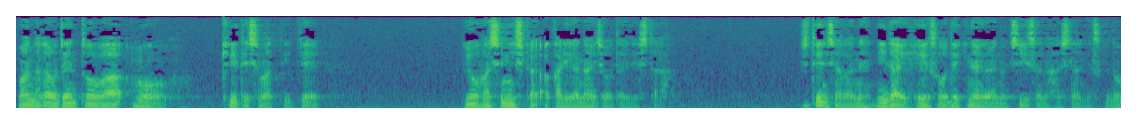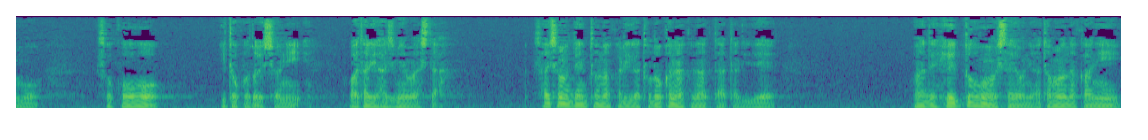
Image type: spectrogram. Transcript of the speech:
真ん中の伝統はもう切れてしまっていて、両端にしか明かりがない状態でした。自転車がね、2台並走できないぐらいの小さな橋なんですけども、そこをいとこと一緒に渡り始めました。最初の電灯の明かりが届かなくなったあたりで、まるでヘッドホンをしたように頭の中に、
